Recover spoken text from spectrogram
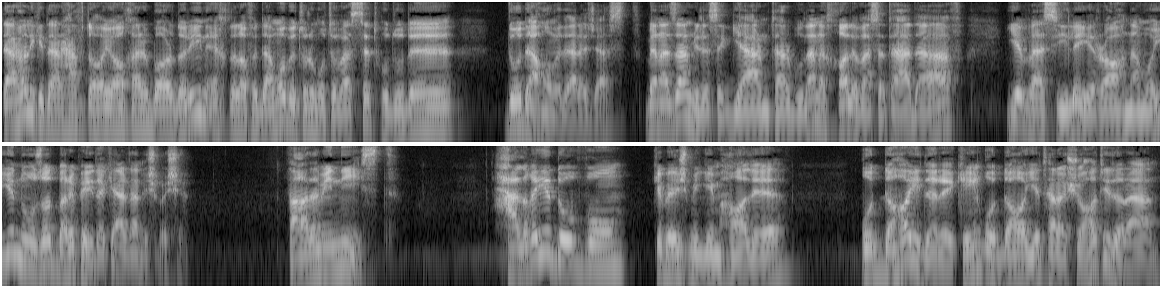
در حالی که در هفته های آخر بارداری این اختلاف دما به طور متوسط حدود دو دهم درجه است. به نظر می‌رسه گرمتر بودن خال وسط هدف یه وسیله راهنمایی نوزاد برای پیدا کردنش باشه. فقط هم این نیست. حلقه دوم که بهش میگیم حاله قده هایی داره که این قده ها یه ترشحاتی دارن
